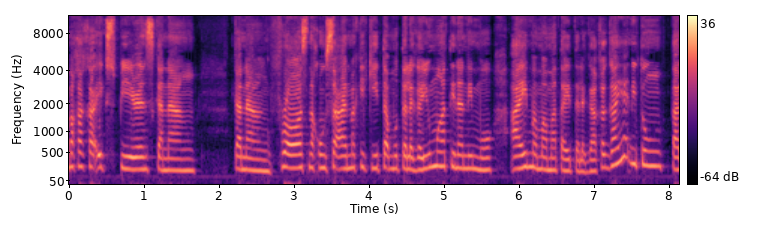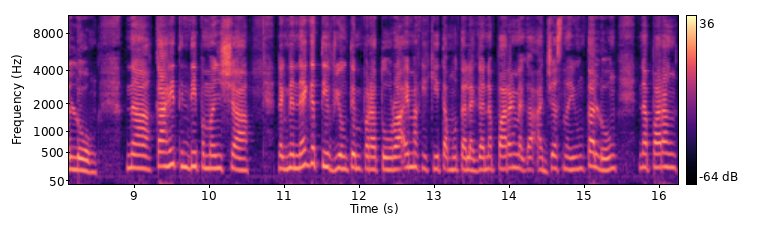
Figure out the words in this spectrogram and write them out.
makaka-experience ka ng kanang frost na kung saan makikita mo talaga yung mga tinanim mo ay mamamatay talaga. Kagaya nitong talong na kahit hindi pa man siya nagne-negative yung temperatura ay makikita mo talaga na parang nag adjust na yung talong na parang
